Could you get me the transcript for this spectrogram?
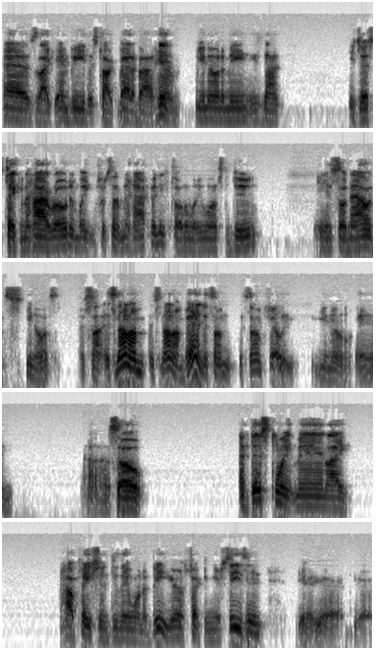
as like Embiid has talked bad about him. You know what I mean? He's not. He's just taking the high road and waiting for something to happen. He's told him what he wants to do, and so now it's you know it's it's not it's not on it's not on Ben. It's on it's on Philly. You know, and uh, so at this point, man, like how patient do they want to be? You're affecting your season. You're you're you're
